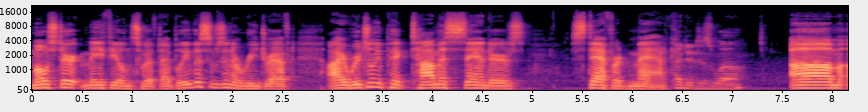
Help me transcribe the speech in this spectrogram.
Mostert, Mayfield, and Swift. I believe this was in a redraft. I originally picked Thomas, Sanders, Stafford, Mack. I did as well. Um,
